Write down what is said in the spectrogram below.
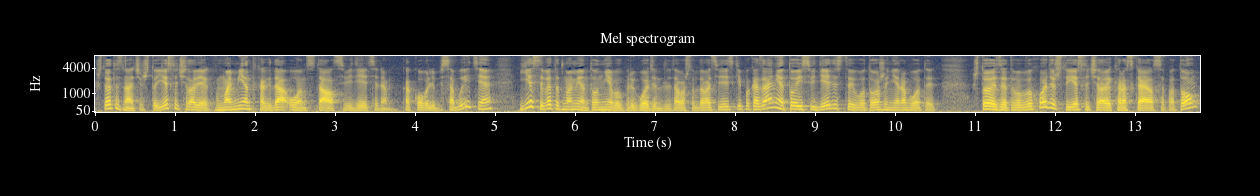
Что это значит? Что если человек в момент, когда он стал свидетелем какого-либо события, если в этот момент он не был пригоден для того, чтобы давать свидетельские показания, то и свидетельство его тоже не работает. Что из этого выходит? Что если человек раскаялся потом,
